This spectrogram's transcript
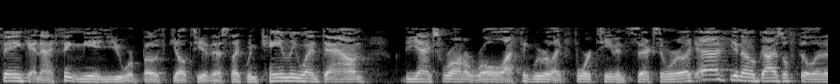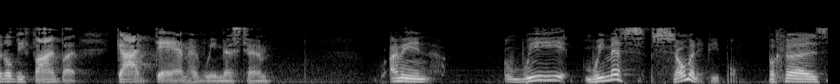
think, and I think me and you were both guilty of this. Like when Kahnle went down, the Yanks were on a roll. I think we were like 14 and 6 and we were like, eh, you know, guys will fill in. It'll be fine. But god damn, have we missed him. I mean, we, we miss so many people because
